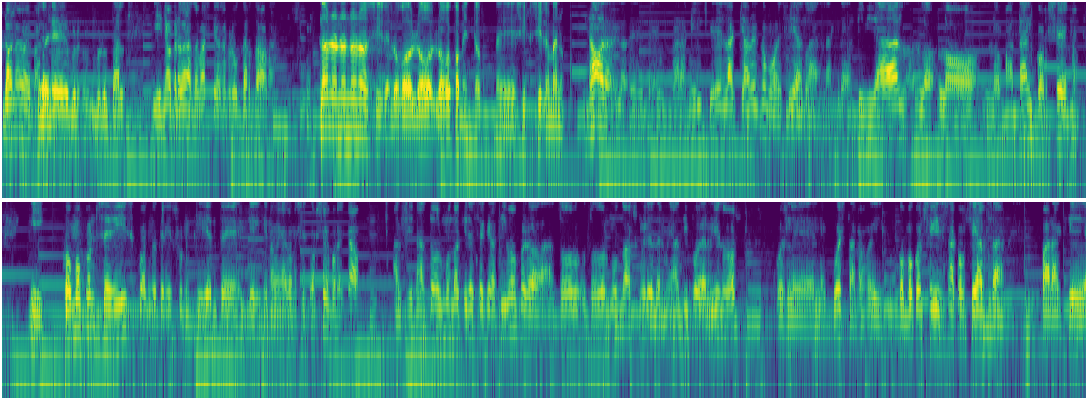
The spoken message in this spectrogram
No, no, me parece brutal. Y no, perdona, Tomás, que vas a preguntar tú ahora. No, no, no, no, no sigue, luego, luego, luego comento. Eh, sigue, sigue, Manu. No, eh, para mí es la clave, como decías, la, creatividad lo, lo, mata el corsé, ¿no? ¿Y cómo conseguís cuando tenéis un cliente que, no venga con ese corsé? Porque claro, al final todo el mundo quiere ser creativo, pero a todo, todo el mundo asumir determinado tipo de riesgos, pues le, le cuesta, ¿no? ¿Y cómo conseguís esa confianza para que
